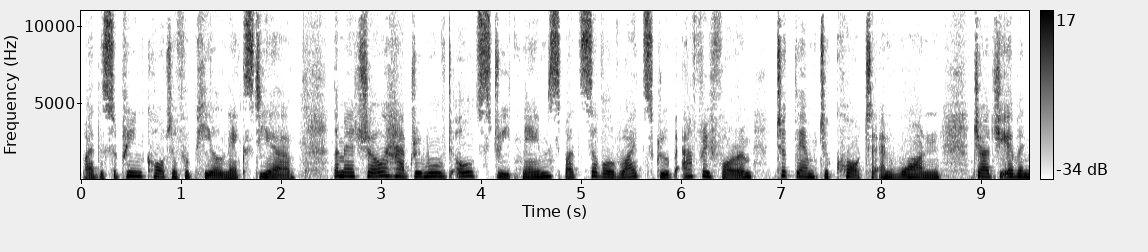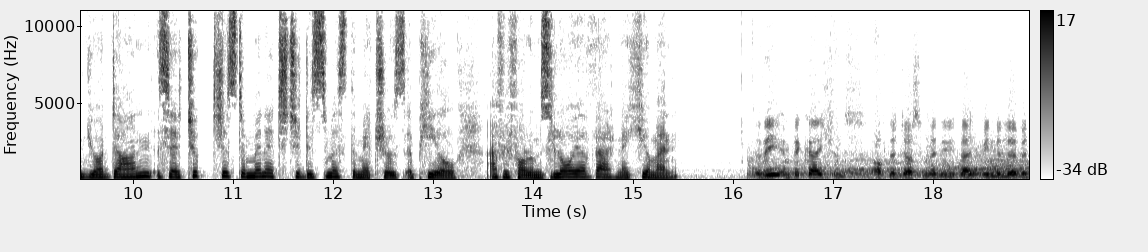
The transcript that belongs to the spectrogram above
by the Supreme Court of Appeal next year. The Metro had removed old street names, but civil rights group AfriForum took them to court and won. Judge Eben Jordan took just a minute to dismiss the Metro's appeal. AfriForum's lawyer Werner Human the implications of the judgment that has been delivered,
